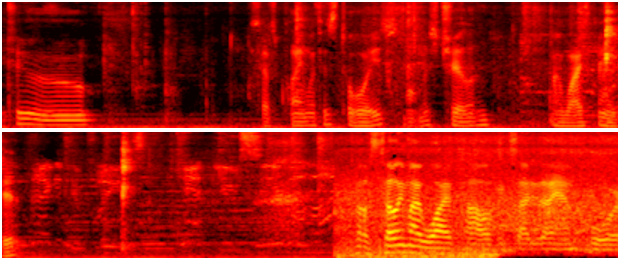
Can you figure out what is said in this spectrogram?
Day two. Playing with his toys. Mom is chilling. My wife made it. I was telling my wife how excited I am for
